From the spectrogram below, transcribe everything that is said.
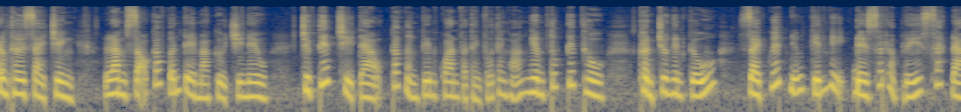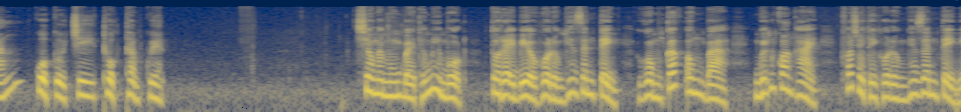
đồng thời giải trình, làm rõ các vấn đề mà cử tri nêu, trực tiếp chỉ đạo các ngành liên quan và thành phố Thanh Hóa nghiêm túc tiếp thu, khẩn trương nghiên cứu, giải quyết những kiến nghị đề xuất hợp lý xác đáng của cử tri thuộc thẩm quyền. Chiều ngày 7 tháng 11, tổ đại biểu Hội đồng Nhân dân tỉnh gồm các ông bà Nguyễn Quang Hải, Phó Chủ tịch Hội đồng Nhân dân tỉnh,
